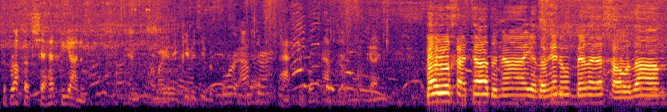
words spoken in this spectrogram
the bracha of Shehechiyanu. And am I going to give it to you before, after? After, after. Okay. Baruch Ata Adonai Eloheinu melech haolam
